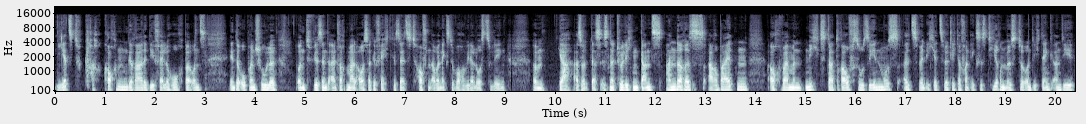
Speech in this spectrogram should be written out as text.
jetzt kochen gerade die Fälle hoch bei uns in der Opernschule und wir sind einfach mal außer Gefecht gesetzt, hoffen aber nächste Woche wieder loszulegen. Ähm, ja, also das ist natürlich ein ganz anderes Arbeiten, auch weil man nicht da drauf so sehen muss, als wenn ich jetzt wirklich davon existieren müsste. Und ich denke an die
